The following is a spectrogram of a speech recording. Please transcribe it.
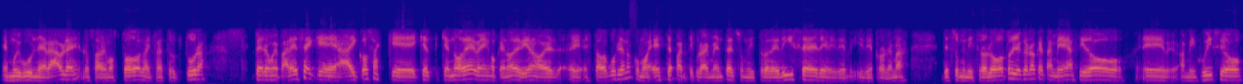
es muy vulnerable, lo sabemos todos, la infraestructura pero me parece que hay cosas que, que, no deben o que no debieron haber estado ocurriendo, como este particularmente el suministro de diésel y de, y de, problemas de suministro. Lo otro yo creo que también ha sido, a mi juicio,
